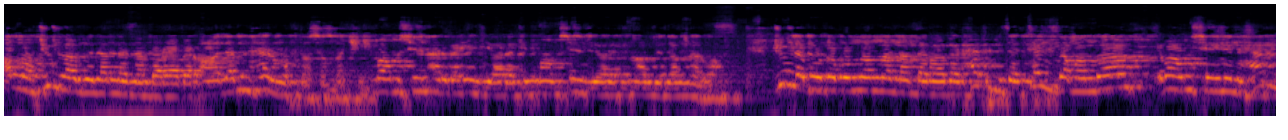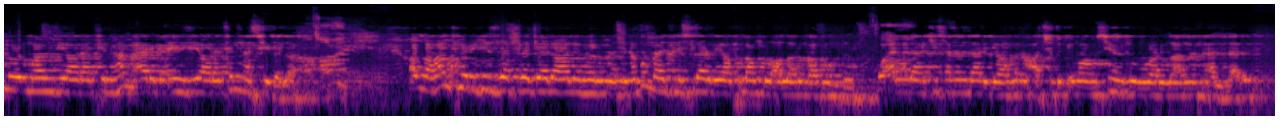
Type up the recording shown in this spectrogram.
Allah cümle arzu edenlerle beraber alemin her noktasındaki İmam Hüseyin Erbe'in ziyaretini, İmam Hüseyin ziyaretini arzu edenler var. Cümle burada bulunanlarla beraber hepimize tez zamanda İmam Hüseyin'in hem normal ziyaretini hem Erbe'in ziyaretini nasip eder. Amin. Allah'ın teri izzet ve celalin hürmetine bu meclislerde yapılan dualar kabuldur. Bu eller ki senin dergahına açılıp İmam Hüseyin zuvarlarının elleri.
